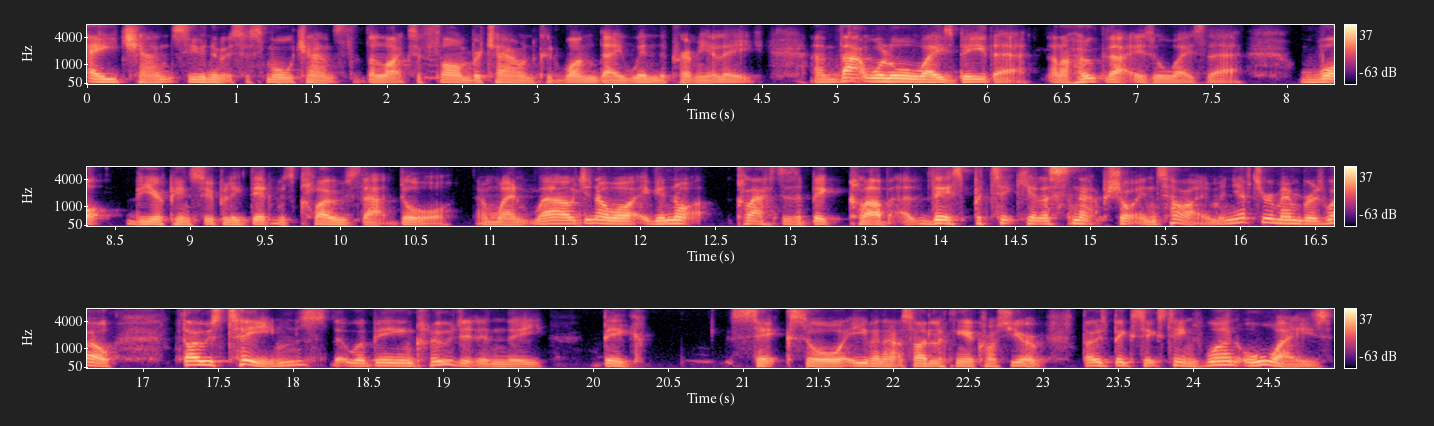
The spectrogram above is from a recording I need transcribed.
a chance, even if it's a small chance, that the likes of Farnborough Town could one day win the Premier League. And that will always be there. And I hope that is always there. What the European Super League did was close that door and went, well, do you know what? If you're not classed as a big club at this particular snapshot in time, and you have to remember as well, those teams that were being included in the big six or even outside looking across Europe, those big six teams weren't always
